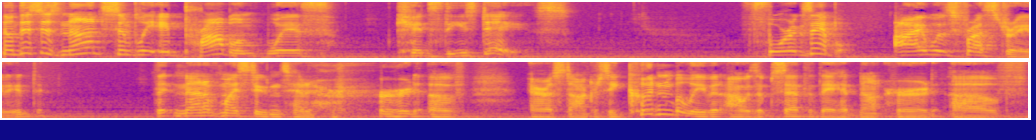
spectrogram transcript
Now, this is not simply a problem with kids these days. For example, I was frustrated that none of my students had heard of aristocracy. Couldn't believe it. I was upset that they had not heard of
